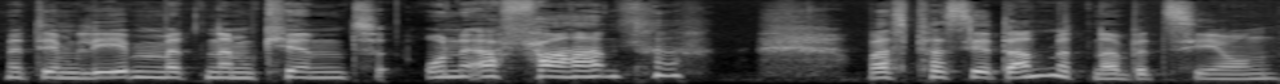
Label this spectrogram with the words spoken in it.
mit dem Leben mit einem Kind unerfahren. Was passiert dann mit einer Beziehung?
